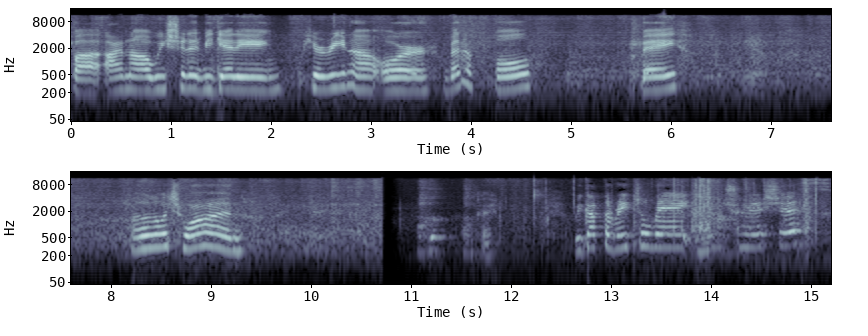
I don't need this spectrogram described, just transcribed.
But I know we shouldn't be getting Purina or Beneful. Bay. Yeah. I don't know which one. Okay. We got the Rachael Ray nutritious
